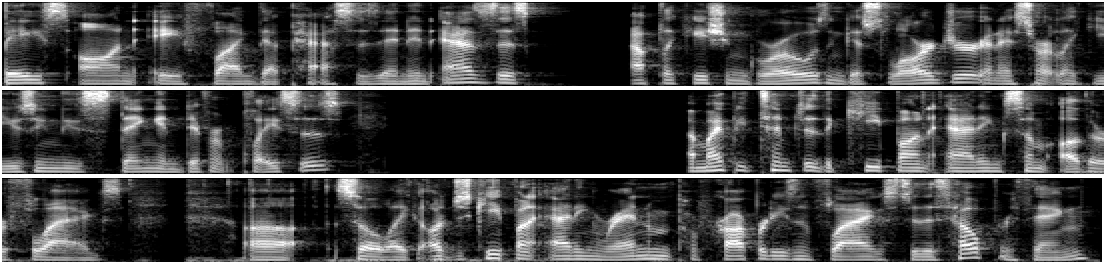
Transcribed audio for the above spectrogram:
based on a flag that passes in. And as this application grows and gets larger and I start like using these thing in different places, I might be tempted to keep on adding some other flags. Uh, so like I'll just keep on adding random properties and flags to this helper thing.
